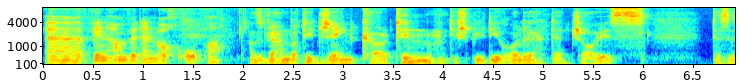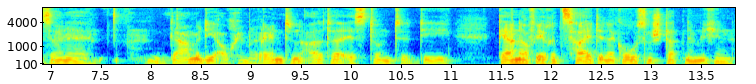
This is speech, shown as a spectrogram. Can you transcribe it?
Äh, wen haben wir denn noch, Opa? Also wir haben doch die Jane Curtin, die spielt die Rolle der Joyce. Das ist eine Dame, die auch im Rentenalter ist und die gerne auf ihre Zeit in der großen Stadt, nämlich in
